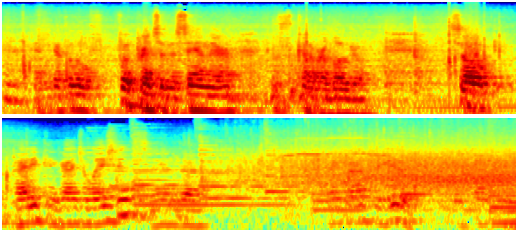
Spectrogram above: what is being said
And we've got the little footprints in the sand there. This is kind of our logo. So Patti, congratulations, and uh, thank God for you.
